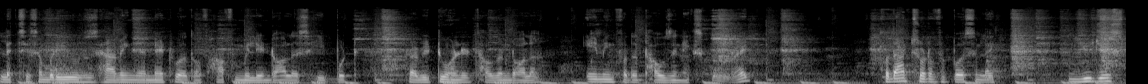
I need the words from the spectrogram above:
let's say somebody who's having a net worth of half a million dollars, he put probably two hundred thousand dollar, aiming for the thousand x goal, right? For that sort of a person, like you just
